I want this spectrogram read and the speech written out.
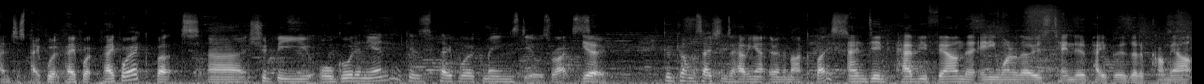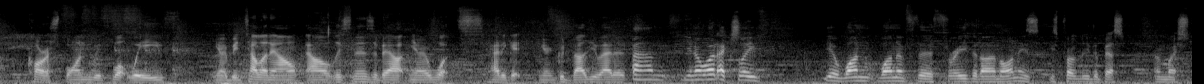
and just paperwork, paperwork, paperwork. But uh, should be all good in the end because paperwork means deals, right? Yeah. So good conversations are having out there in the marketplace. And did have you found that any one of those tender papers that have come out correspond with what we've you know been telling our, our listeners about you know what's how to get you know good value out of Um, you know what? Actually, yeah, one one of the three that I'm on is, is probably the best and most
